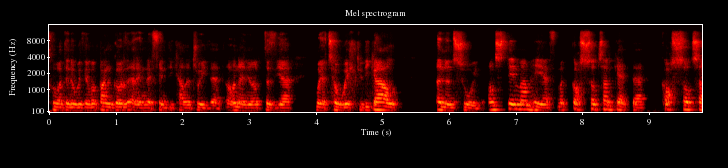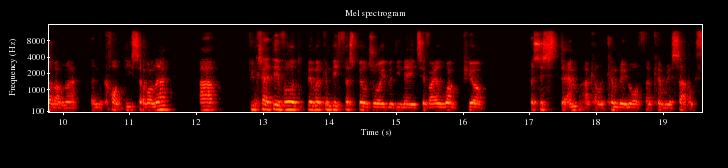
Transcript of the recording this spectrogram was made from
clywed y newyddion o Bangor er enghraifft yn wedi cael y drwydded. O hwnna'n un o'r dyddiau mwy o tywyll dwi wedi cael yn yn swydd. Ond dim am heiaeth, mae gosod targedau, gosod safona, yn codi safona. A dwi'n credu fod be mae'r gymdeithas Bill Droid wedi wneud, sef ail wampio y system a cael y Cymru North a'r Cymru South,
